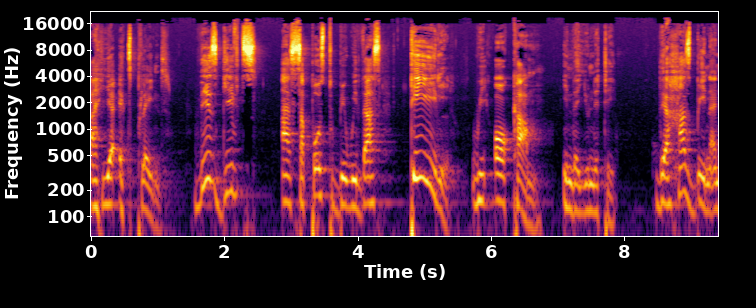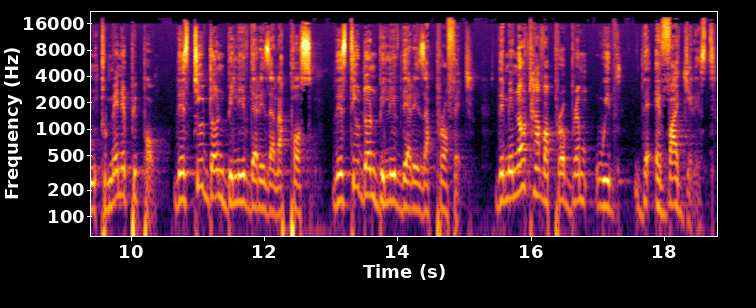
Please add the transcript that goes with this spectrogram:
are here explained. These gifts are supposed to be with us till we all come in the unity. There has been, and to many people, they still don't believe there is an apostle. They still don't believe there is a prophet. They may not have a problem with the evangelist.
